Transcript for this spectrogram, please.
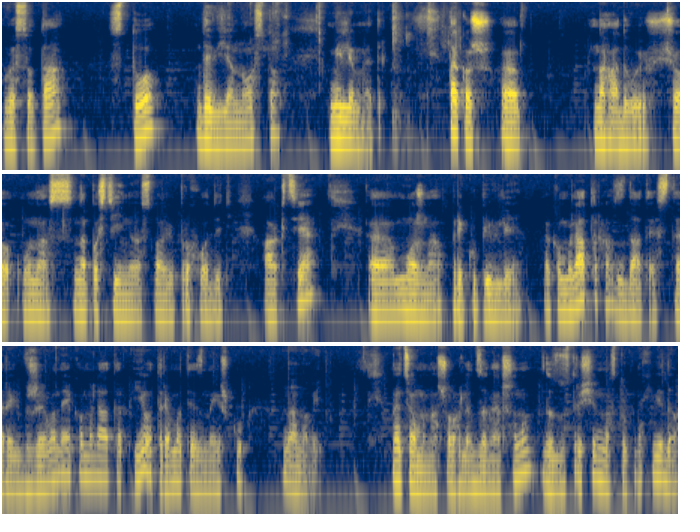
висота 190 мм. Також е, нагадую, що у нас на постійній основі проходить акція. Е, Можна при купівлі акумулятора здати старий вживаний акумулятор і отримати знижку на новий. На цьому наш огляд завершено. До зустрічі в наступних відео.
